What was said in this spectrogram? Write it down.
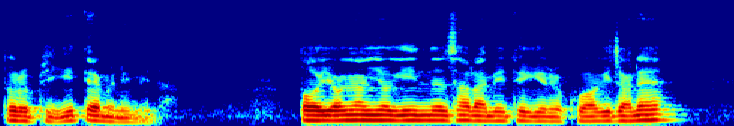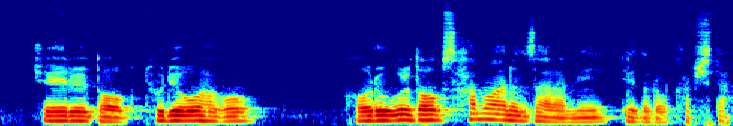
더럽히기 때문입니다. 더 영향력이 있는 사람이 되기를 구하기 전에 죄를 더욱 두려워하고 거룩을 더욱 사모하는 사람이 되도록 합시다.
